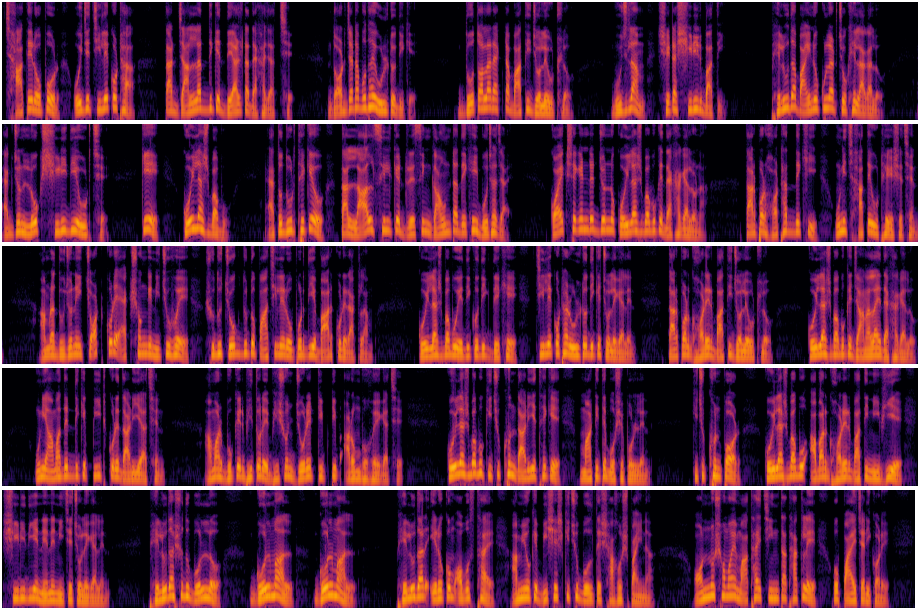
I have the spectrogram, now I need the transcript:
ছাতের ওপর ওই যে চিলেকোঠা তার জানলার দিকে দেয়ালটা দেখা যাচ্ছে। দরজাটা বোধহয় উল্টো দিকে। দোতলার একটা বাতি জ্বলে উঠল। বুঝলাম সেটা সিঁড়ির বাতি। ফেলুদা বাইনোকুলার চোখে লাগাল। একজন লোক সিঁড়ি দিয়ে উঠছে। কে? কৈলাসবাবু। এত দূর থেকেও তার লাল সিল্কের ড্রেসিং গাউনটা দেখেই বোঝা যায়। কয়েক সেকেন্ডের জন্য কৈলাসবাবুকে দেখা গেল না। তারপর হঠাৎ দেখি উনি ছাতে উঠে এসেছেন। আমরা দুজনেই চট করে একসঙ্গে নিচু হয়ে শুধু চোখ দুটো পাঁচিলের ওপর দিয়ে বার করে রাখলাম। কৈলাসবাবু এদিক ওদিক দেখে চিলেকোঠার উল্টো দিকে চলে গেলেন। তারপর ঘরের বাতি জ্বলে উঠল। কৈলাসবাবুকে জানালায় দেখা গেল। উনি আমাদের দিকে পিঠ করে দাঁড়িয়ে আছেন। আমার বুকের ভিতরে ভীষণ জোরে টিপটিপ আরম্ভ হয়ে গেছে। কৈলাসবাবু কিছুক্ষণ দাঁড়িয়ে থেকে মাটিতে বসে পড়লেন। কিছুক্ষণ পর কৈলাসবাবু আবার ঘরের বাতি নিভিয়ে সিঁড়ি দিয়ে নেনে নিচে চলে গেলেন। ফেলুদা শুধু বলল, গোলমাল গোলমাল। ফেলুদার এরকম অবস্থায় আমি ওকে বিশেষ কিছু বলতে সাহস পাই না। অন্য সময়ে মাথায় চিন্তা থাকলে ও পায়চারি করে,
